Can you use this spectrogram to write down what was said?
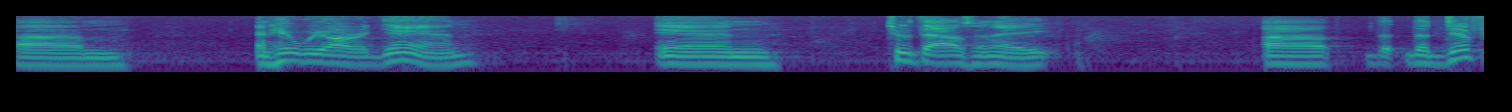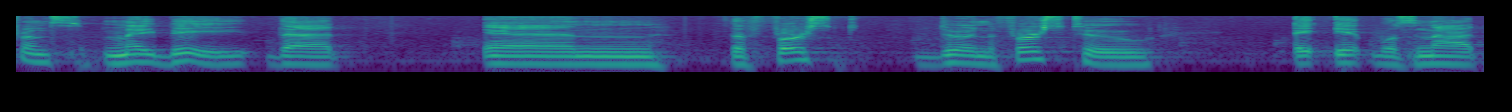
Um, and here we are again in 2008. Uh, the, the difference may be that in the first, during the first two, it, it was not,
